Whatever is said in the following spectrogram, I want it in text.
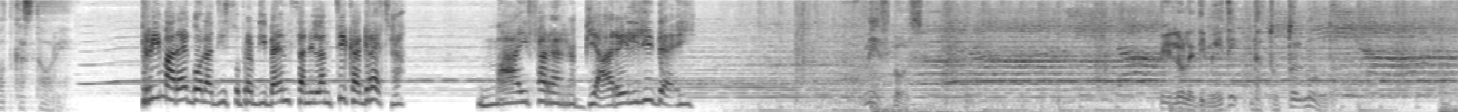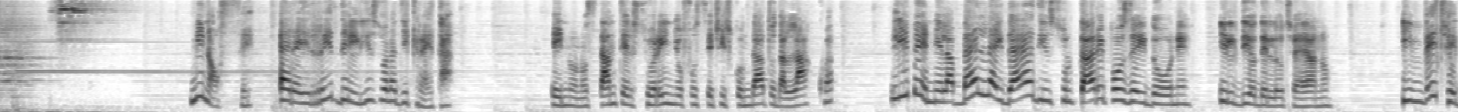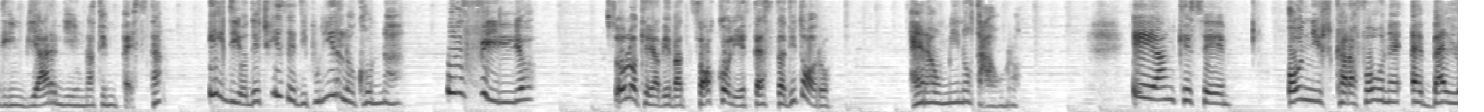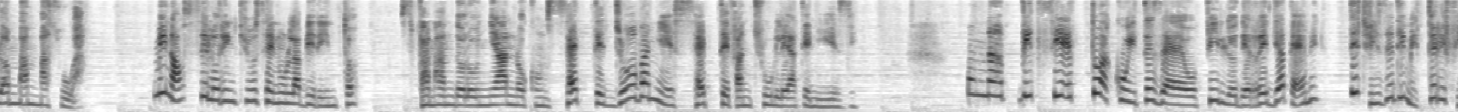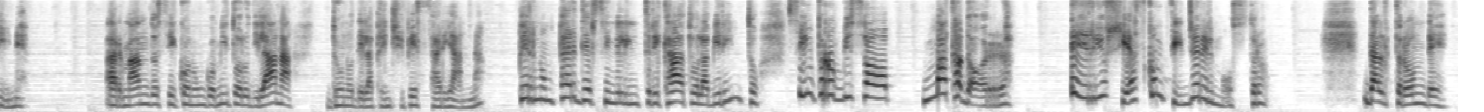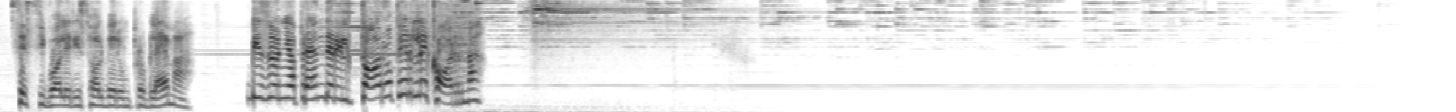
Podcast Story. Prima regola di sopravvivenza nell'antica Grecia? Mai far arrabbiare gli dei. Mythballs. Pillole di miti da tutto il mondo. Minosse era il re dell'isola di Creta. E nonostante il suo regno fosse circondato dall'acqua, gli venne la bella idea di insultare Poseidone, il dio dell'oceano. Invece di inviargli una tempesta, il dio decise di punirlo con un figlio. Solo che aveva zoccoli e testa di toro. Era un minotauro. E anche se ogni scarafone è bello a mamma sua, Minosse lo rinchiuse in un labirinto, sfamandolo ogni anno con sette giovani e sette fanciulle ateniesi. Un vizietto a cui Teseo, figlio del re di Atene, decise di mettere fine. Armandosi con un gomitolo di lana, dono della principessa Arianna, per non perdersi nell'intricato labirinto, si improvvisò Matador e riuscì a sconfiggere il mostro. D'altronde, se si vuole risolvere un problema, bisogna prendere il toro per le corna.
